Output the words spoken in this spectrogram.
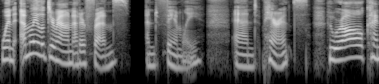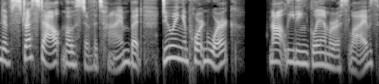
When Emily looked around at her friends and family and parents, who were all kind of stressed out most of the time, but doing important work, not leading glamorous lives.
